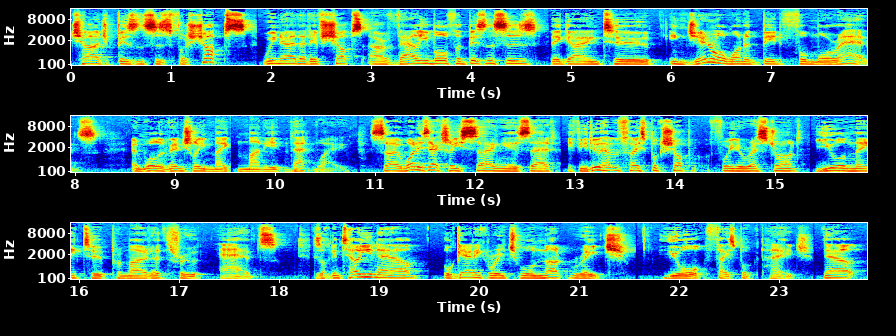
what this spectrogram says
charge businesses for shops. We know that if shops are valuable for businesses, they're going to, in general, want to bid for more ads and will eventually make money that way. So, what he's actually saying is that if you do have a Facebook shop for your restaurant, you will need to promote it through ads. Because I can tell you now, organic reach will not reach your Facebook page. Now,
